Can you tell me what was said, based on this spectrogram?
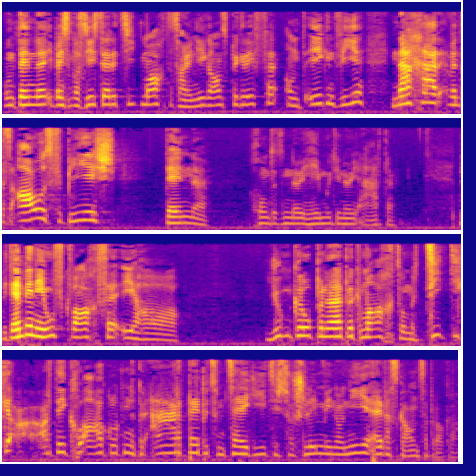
Und dann, ich weiß nicht, was Jesus in dieser Zeit macht, das habe ich nie ganz begriffen. Und irgendwie, nachher, wenn das alles vorbei ist, dann kommt der neue Himmel, die neue Erde. Mit dem bin ich aufgewachsen. Ich habe Jugendgruppen gemacht, wo wir Zeitungsartikel angeschaut haben über Erdbeben, zum zu zeigen, es ist so schlimm wie noch nie, einfach das ganze Programm.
